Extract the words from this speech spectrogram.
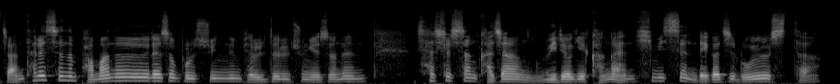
자, 안타레스는 밤하늘에서 볼 수 있는 별들 중에서는 사실상 가장 위력이 강한 힘이 센 네 가지 로열 스타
